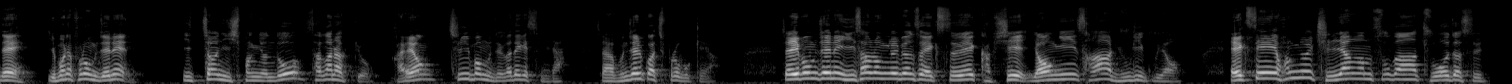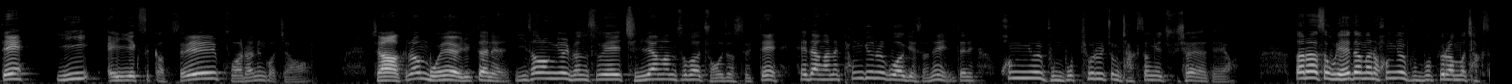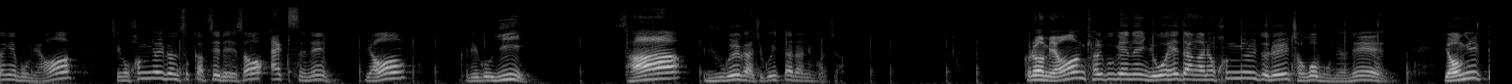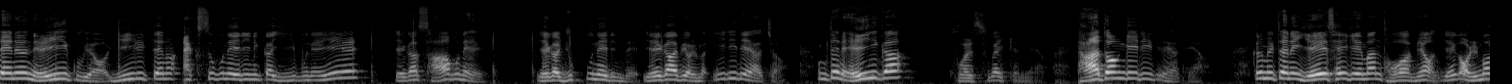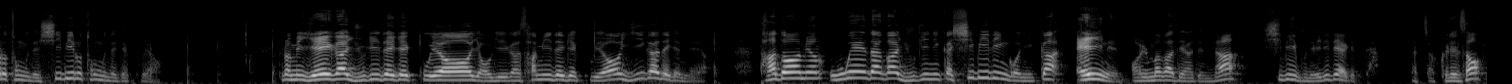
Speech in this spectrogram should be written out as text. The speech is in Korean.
네, 이번에 풀어 문제는 2020학년도 사관학교 가형 7번 문제가 되겠습니다. 자, 문제를 같이 풀어볼게요. 자, 이번 문제는 이산 확률 변수 x의 값이 0, 2, 4, 6이고요. x의 확률 질량 함수가 주어졌을 때 이 ax 값을 구하라는 거죠. 자, 그럼 뭐예요? 일단은 이산 확률 변수의 질량 함수가 주어졌을 때 해당하는 평균을 구하기 위해서는 일단은 확률 분포표를 좀 작성해 주셔야 돼요. 따라서 우리 해당하는 확률 분포표를 한번 작성해 보면 지금 확률 변수 값에 대해서 x는 0 그리고 2, 4, 6을 가지고 있다라는 거죠. 그러면 결국에는 요 해당하는 확률들을 적어 보면은 0일 때는 a고요. 2일 때는 x분의 1이니까 2분의 1, 얘가 4분의 1, 얘가 6분의 1인데 얘 값이 얼마? 1이 돼야죠. 그럼 일단은 a가 구할 수가 있겠네요. 다 더한 게 1이 돼야 돼요. 그럼 일단은 얘 세 개만 더하면 얘가 얼마로 통분돼? 12로 통분되겠고요. 그러면 얘가 6이 되겠고요. 여기가 3이 되겠고요. 2가 되겠네요. 다 더하면 5에다가 6이니까 11인 거니까 A는 얼마가 돼야 된다? 12분의 1이 돼야겠다. 맞죠? 그래서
